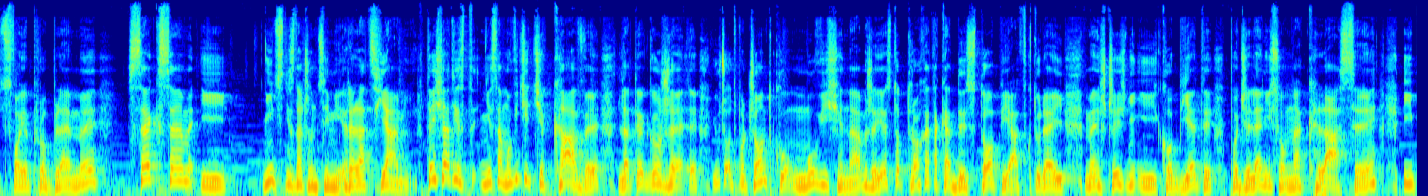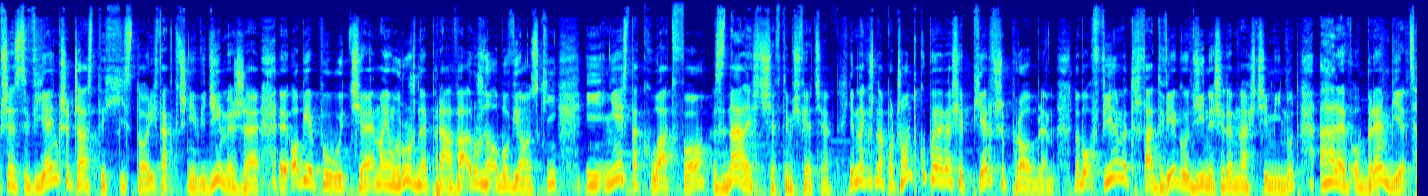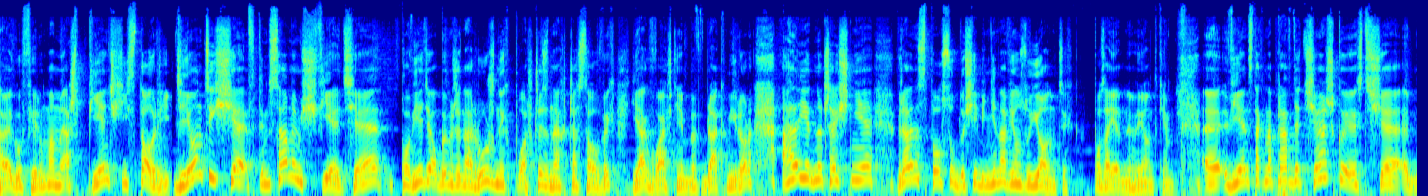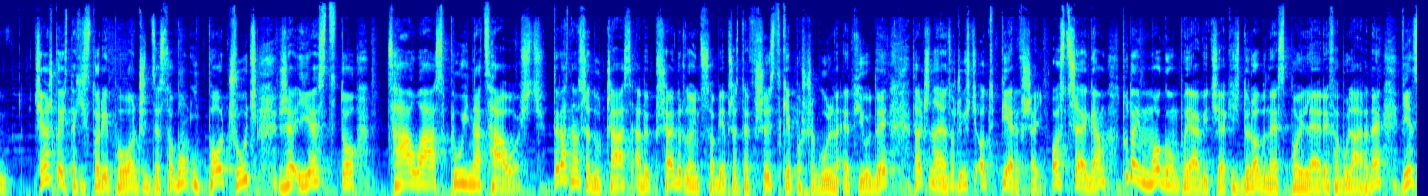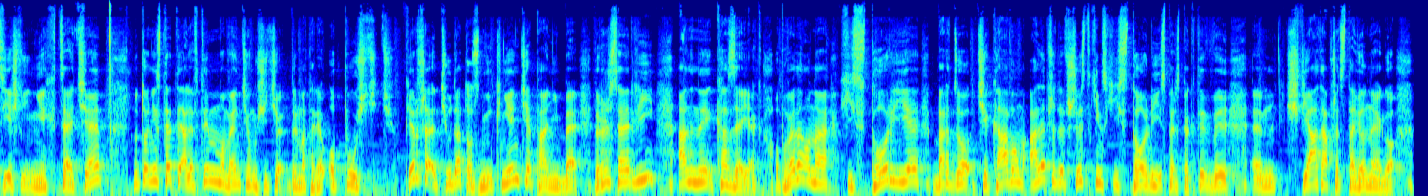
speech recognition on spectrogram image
swoje problemy seksem i nic nieznaczącymi relacjami. Ten świat jest niesamowicie ciekawy, dlatego że e, już od początku mówi się nam, że jest to trochę taka dystopia, w której mężczyźni i kobiety podzieleni są na klasy i przez większy czas tych historii faktycznie widzimy, że e, obie płcie mają różne prawa, różne obowiązki i nie jest tak łatwo znaleźć się w tym świecie. Jednak już na początku pojawia się pierwszy problem, no bo film trwa 2 godziny 17 17 minut, ale w obrębie całego filmu mamy aż 5 historii, dziejących się w tym samym świecie, powiedziałbym, że na różnych płaszczyznach czasowych, jak właśnie w Black Mirror, ale jednocześnie w żaden sposób do siebie nie nawiązujących. Poza jednym wyjątkiem. E, więc tak naprawdę ciężko jest się ciężko jest te historie połączyć ze sobą i poczuć, że jest to cała spójna całość. Teraz nadszedł czas, aby przebrnąć sobie przez te wszystkie poszczególne etiudy, zaczynając oczywiście od pierwszej. Ostrzegam, tutaj mogą pojawić się jakieś drobne spoilery fabularne, więc jeśli nie chcecie, no to niestety, ale w tym momencie musicie ten materiał opuścić. Pierwsza etiuda to Zniknięcie pani B w reżyserii Anny Kazejek. Opowiada ona historię bardzo ciekawą, ale przede wszystkim z historii, z perspektywy em, świata przedstawionego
